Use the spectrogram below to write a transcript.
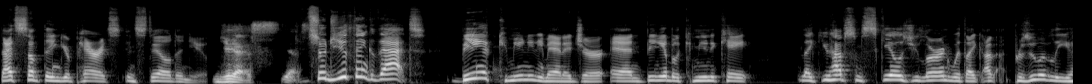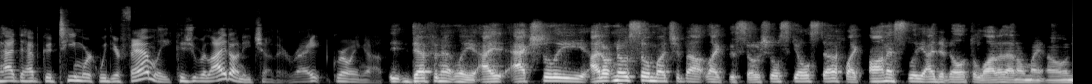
That's something your parents instilled in you. Yes, yes. So, do you think that being a community manager and being able to communicate like you have some skills you learned with like uh, presumably you had to have good teamwork with your family because you relied on each other right growing up? Definitely. I actually i don't know so much about like the social skill stuff. Like honestly i developed a lot of that on my own.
